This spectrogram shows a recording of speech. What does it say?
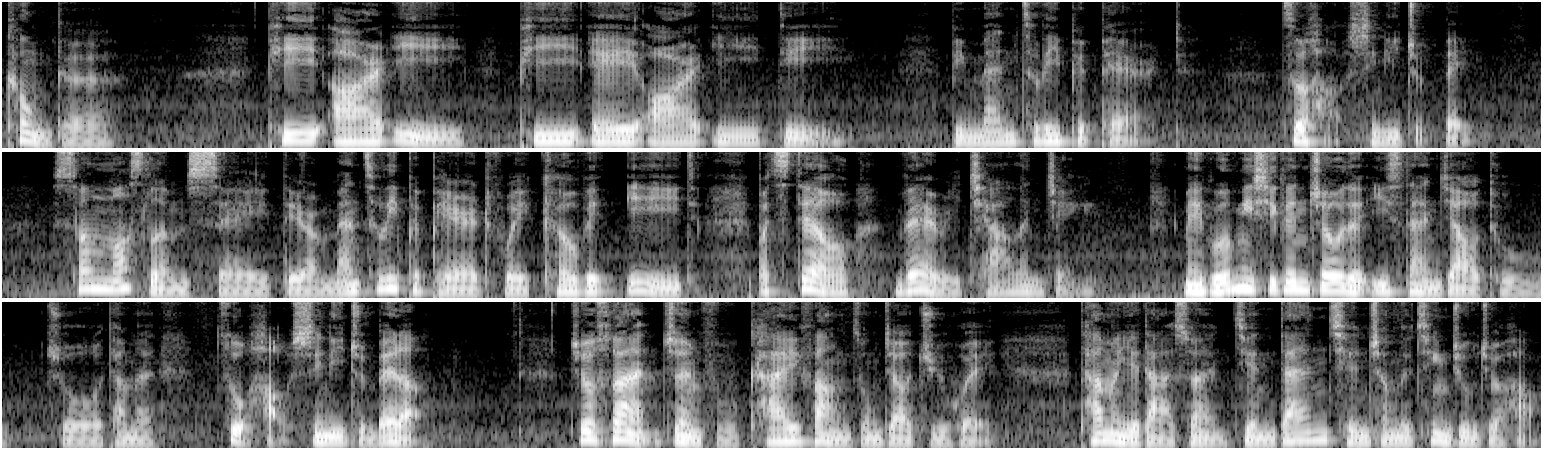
空格 P-R-E-P-A-R-E-D，be mentally prepared，做好心理准备。Some Muslims say they are mentally prepared for a COVID Eid, but still very challenging. 美国密西根州的伊斯兰教徒说，他们做好心理准备了，就算政府开放宗教聚会，他们也打算简单虔诚的庆祝就好。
